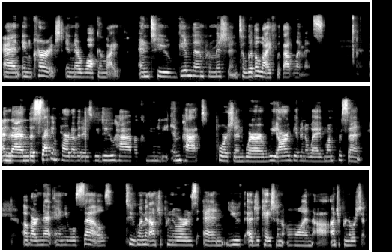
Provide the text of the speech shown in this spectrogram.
and encouraged in their walk in life and to give them permission to live a life without limits. And then the second part of it is we do have a community impact portion where we are giving away 1% of our net annual sales to women entrepreneurs and youth education on uh, entrepreneurship.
